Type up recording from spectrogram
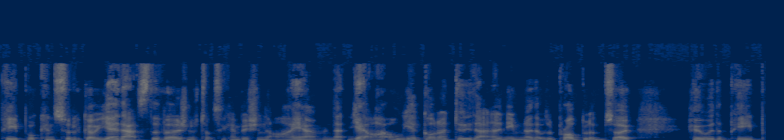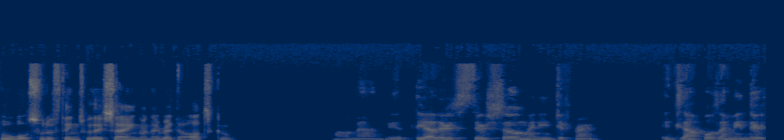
people can sort of go, yeah, that's the version of toxic ambition that I am. And that, yeah, I, oh, yeah, God, I do that. I didn't even know that was a problem. So, who are the people? What sort of things were they saying when they read the article? Oh, man. Yeah, there's, there's so many different examples. I mean, there's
